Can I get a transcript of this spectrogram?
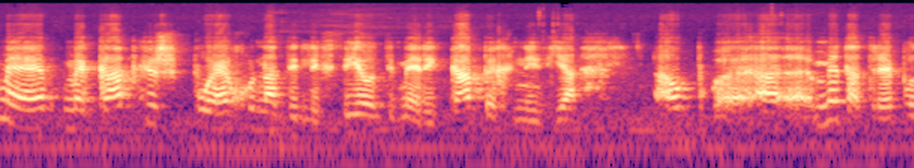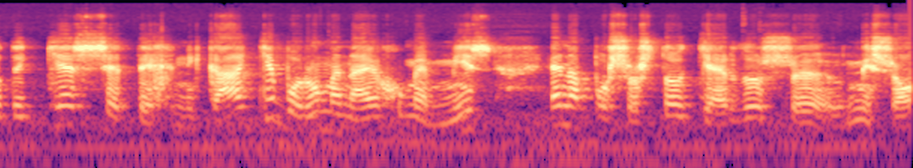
με, με κάποιους που έχουν αντιληφθεί ότι μερικά παιχνίδια μετατρέπονται και σε τεχνικά και μπορούμε να έχουμε εμείς ένα ποσοστό κέρδος ε, μισό,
